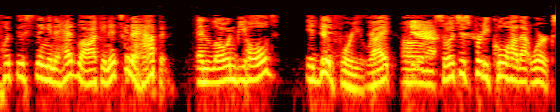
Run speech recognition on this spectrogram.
put this thing in a headlock and it's going to happen. And lo and behold, it did for you, right? Um, Yeah. So it's just pretty cool how that works.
